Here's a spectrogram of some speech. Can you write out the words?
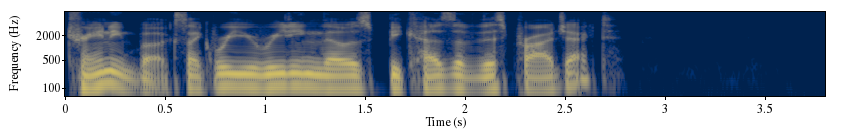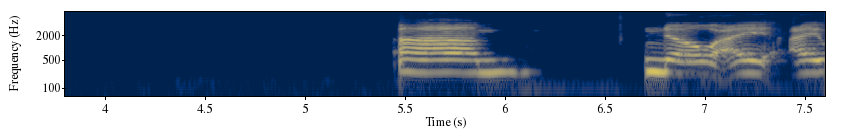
training books. Like were you reading those because of this project? Um no i i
